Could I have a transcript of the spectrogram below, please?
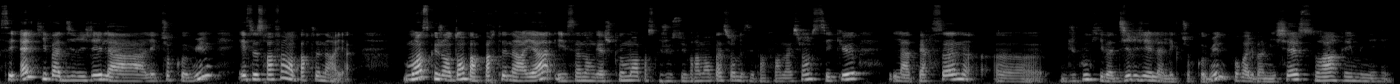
c'est elle qui va diriger la lecture commune et ce sera fait en partenariat. Moi, ce que j'entends par partenariat, et ça n'engage que moi parce que je suis vraiment pas sûre de cette information, c'est que la personne, euh, du coup, qui va diriger la lecture commune pour Albin Michel sera rémunérée.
